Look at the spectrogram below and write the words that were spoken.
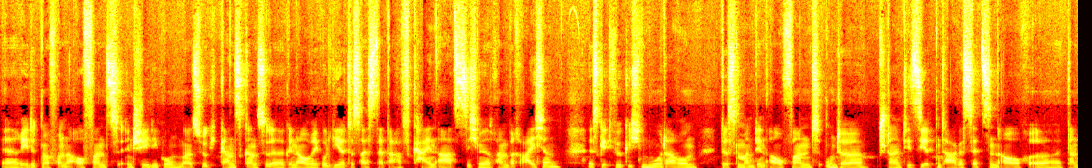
äh, redet man von einer Aufwandsentschädigung, also wirklich ganz, ganz äh, genau reguliert. Das heißt, da darf kein Arzt sich mehr daran bereichern. Es geht wirklich nur darum, dass man den Aufwand unter standardisierten Tagessätzen auch äh, dann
